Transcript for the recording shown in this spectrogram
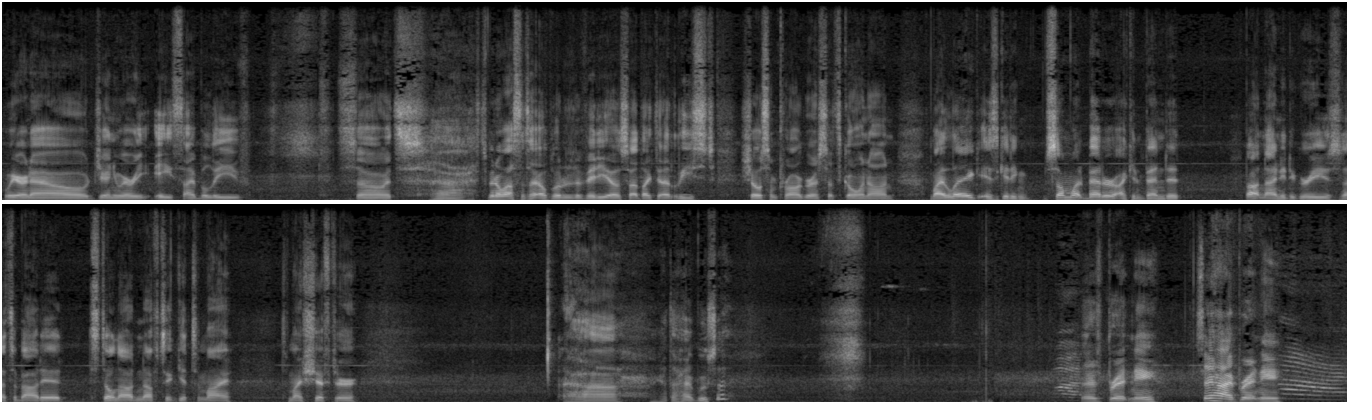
We are now January 8th I believe. So it's uh, it's been a while since I uploaded a video so I'd like to at least show some progress that's going on. My leg is getting somewhat better. I can bend it about 90 degrees. That's about it. Still not enough to get to my to my shifter. Uh, I got the Hayabusa. There's Brittany. Say hi, Brittany. Hi.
